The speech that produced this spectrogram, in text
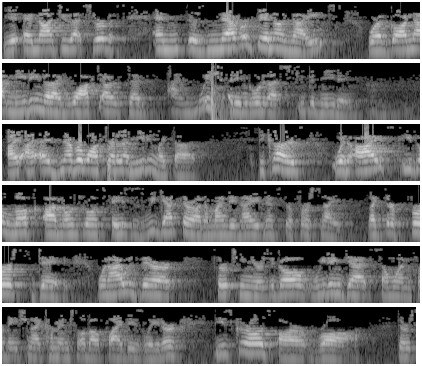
and not do that service. And there's never been a night where I've gone to that meeting that I've walked out and said, I wish I didn't go to that stupid meeting. I, I, I've never walked out of that meeting like that. Because when I see the look on those girls' faces, we get there on a Monday night and it's their first night, like their first day. When I was there 13 years ago, we didn't get someone from H and I come in until about five days later. These girls are raw. They're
